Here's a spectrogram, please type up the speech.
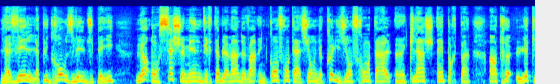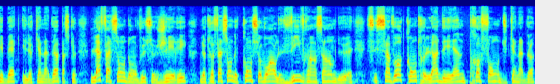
la ville, la plus grosse ville du pays, Là, on s'achemine véritablement devant une confrontation, une collision frontale, un clash important entre le Québec et le Canada parce que la façon dont on veut se gérer, notre façon de concevoir le vivre ensemble, euh, ça va contre l'ADN profond du Canada.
